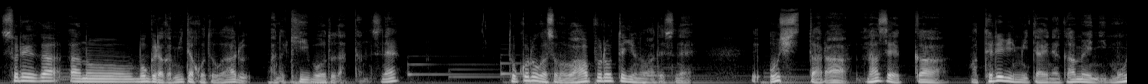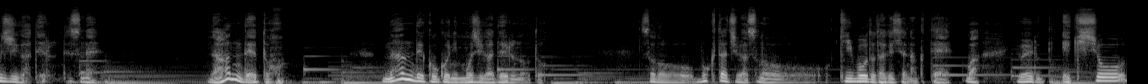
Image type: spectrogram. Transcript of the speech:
それがあの僕らが見たことがあるあのキーボードだったんですね。ところがそのワープロっていうのはですね押したらなぜか、まあ、テレビみたいな画面に文字が出るんですね。なんでと。なんでここに文字が出るのと。その僕たちはそのキーボードだけじゃなくて、まあ、いわゆる液晶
